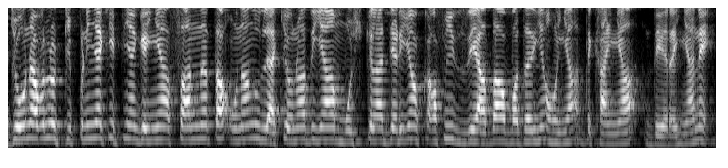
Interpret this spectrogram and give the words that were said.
ਜੋ ਉਹਨਾਂ ਵੱਲੋਂ ਟਿੱਪਣੀਆਂ ਕੀਤੀਆਂ ਗਈਆਂ ਸਨ, ਤਾਂ ਉਹਨਾਂ ਨੂੰ ਲੈ ਕੇ ਉਹਨਾਂ ਦੀਆਂ ਮੁਸ਼ਕਲਾਂ ਜਿਹੜੀਆਂ ਉਹ ਕਾਫੀ ਜ਼ਿਆਦਾ ਵੱਧ ਰਹੀਆਂ ਹੋਈਆਂ ਦਿਖਾਈਆਂ ਦੇ ਰਹੀਆਂ ਨੇ।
